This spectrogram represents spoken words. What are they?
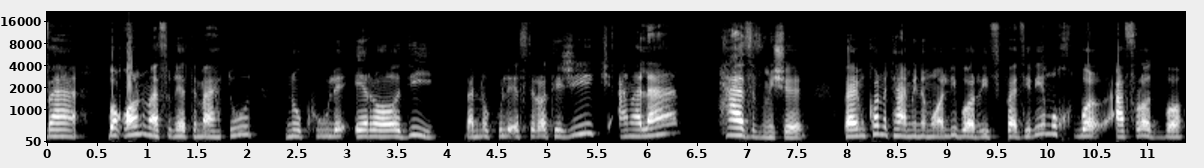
و با قانون مسئولیت محدود نکول ارادی و نکول استراتژیک عملا حذف میشه و امکان تامین مالی با ریسک پذیری مخ... با افراد با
